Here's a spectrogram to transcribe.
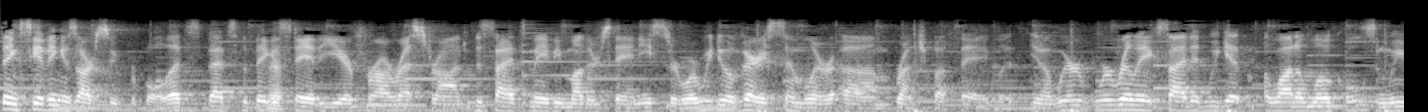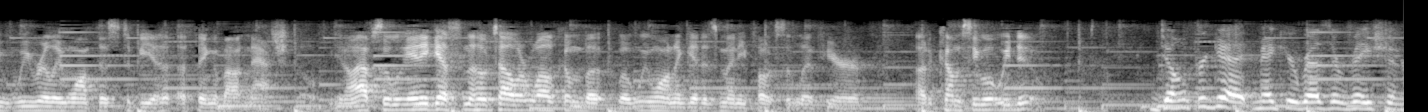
Thanksgiving is our Super Bowl. That's that's the biggest Yeah. day of the year for our restaurant, besides maybe Mother's Day and Easter, where we do a very similar um, brunch buffet. But you know, we're we're really excited. We get a lot of locals, and we, we really want this to be a, a thing about Nashville. You know, absolutely any guests in the hotel are welcome, but but we want to get as many folks that live here uh, to come see what we do. Don't forget, make your reservation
